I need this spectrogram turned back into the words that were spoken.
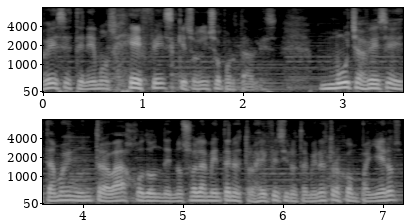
veces tenemos jefes que son insoportables. Muchas veces estamos en un trabajo donde no solamente nuestros jefes, sino también nuestros compañeros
